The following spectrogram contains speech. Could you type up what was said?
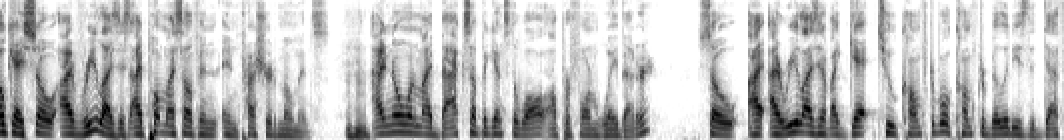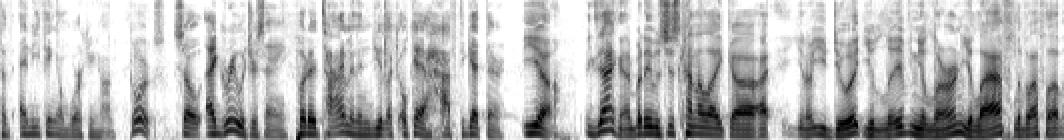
Okay, so I've realized this. I put myself in, in pressured moments. Mm-hmm. I know when my back's up against the wall, I'll perform way better. So I, I realize that if I get too comfortable, comfortability is the death of anything I'm working on. Of course. So I agree with what you're saying. Put a time and then you're like, okay, I have to get there. Yeah, exactly. But it was just kind of like, uh, I, you know, you do it, you live and you learn, you laugh, live, laugh, laugh,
